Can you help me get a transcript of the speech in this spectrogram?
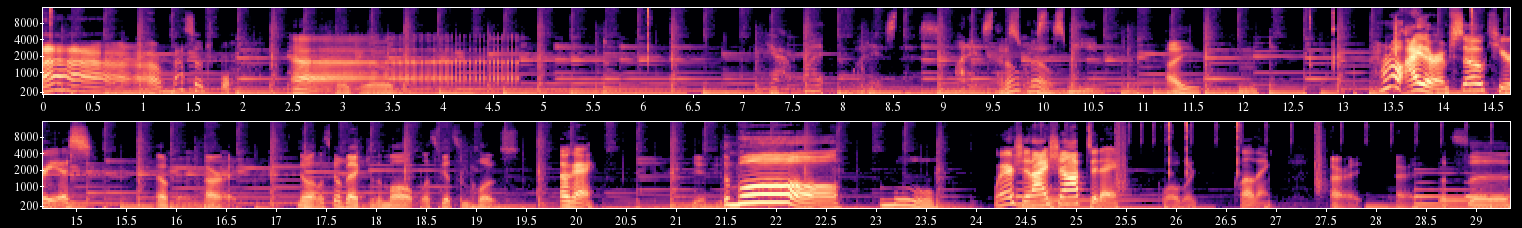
Ah, a message board. Uh, yeah. What? What is this? What is this? I don't what know. does this mean? I. Hmm. I don't know either. I'm so curious. Okay. All right. You know what? Let's go back to the mall. Let's get some clothes. Okay. Yeah. The mall. The mall. Where should I shop today? Clothing. Clothing. All right. All right. Let's uh.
